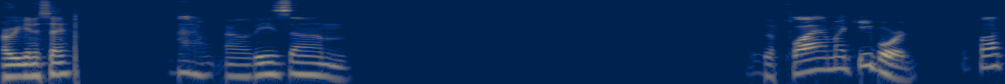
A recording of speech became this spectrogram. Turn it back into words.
Are you gonna say? I don't know. These um There's a fly on my keyboard. The fuck?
